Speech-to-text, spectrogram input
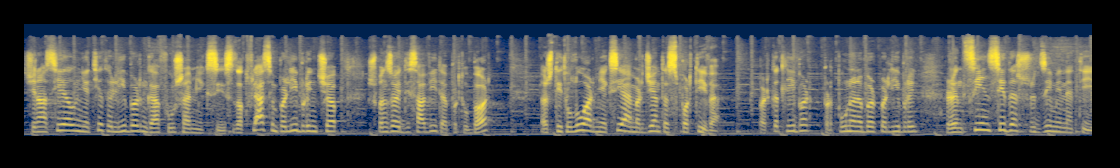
që na sjell një tjetër libër nga fusha e mjekësisë. Do të flasim për librin që shpenzoi disa vite për t'u bërë, është titulluar Mjekësia Emergjente Sportive. për këtë libër, për punën e bërë për librin, rëndësinë si dhe shfrytëzimin e tij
